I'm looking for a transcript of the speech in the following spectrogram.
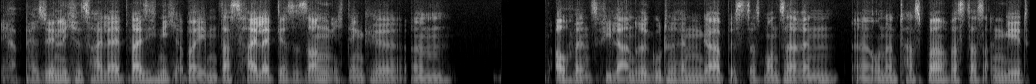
ja, persönliches Highlight, weiß ich nicht, aber eben das Highlight der Saison, ich denke, ähm, auch wenn es viele andere gute Rennen gab, ist das Monza-Rennen äh, unantastbar, was das angeht.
